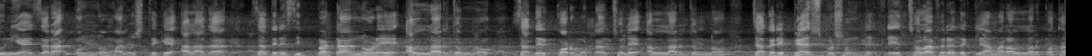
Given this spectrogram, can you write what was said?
দুনিয়ায় যারা অন্য মানুষ থেকে আলাদা, যাদের জিব্বাটা নড়ে আল্লাহর জন্য, যাদের কর্মটা চলে আল্লাহর জন্য, যাদের বেশভূষণ দেখলে, চলাফেরা দেখলে আমার আল্লাহর কথা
